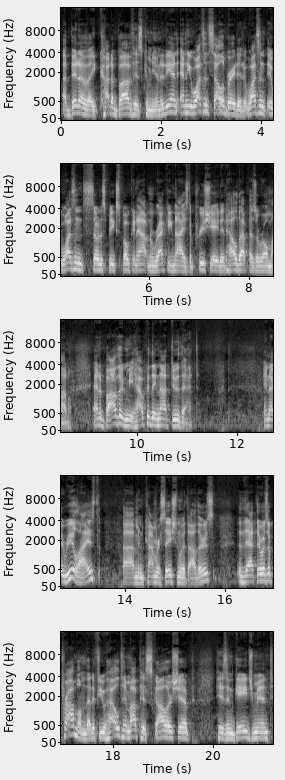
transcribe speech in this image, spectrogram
a bit of a cut above his community and, and he wasn't celebrated. It wasn't it wasn't, so to speak, spoken out and recognized, appreciated, held up as a role model. And it bothered me. How could they not do that? And I realized um, in conversation with others that there was a problem, that if you held him up, his scholarship, his engagement,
